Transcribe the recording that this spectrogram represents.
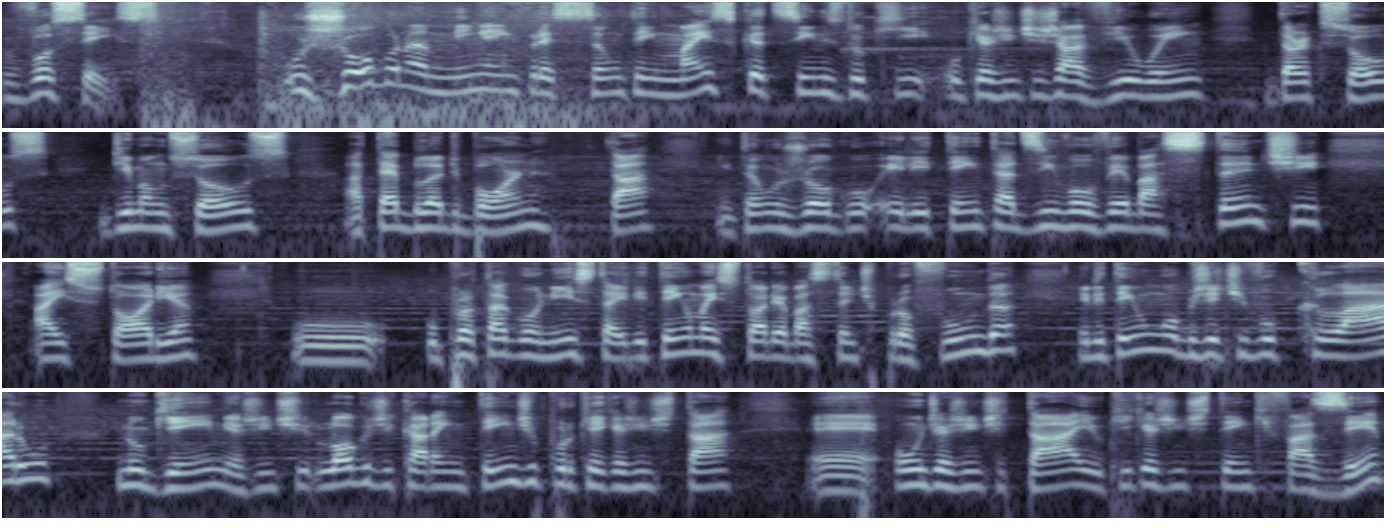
vocês. O jogo, na minha impressão, tem mais cutscenes do que o que a gente já viu em Dark Souls, Demon Souls, até Bloodborne, tá? Então o jogo ele tenta desenvolver bastante a história. O, o protagonista ele tem uma história bastante profunda, ele tem um objetivo claro no game, a gente logo de cara entende por que, que a gente está é, onde a gente está e o que, que a gente tem que fazer.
